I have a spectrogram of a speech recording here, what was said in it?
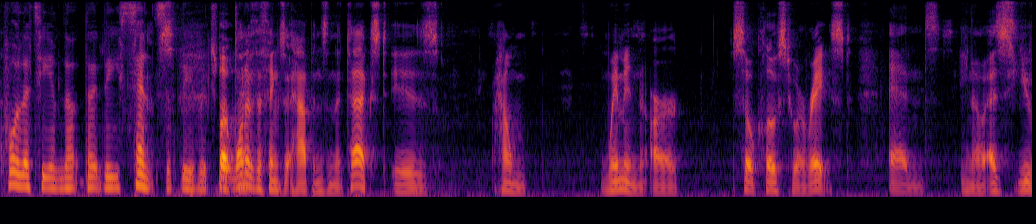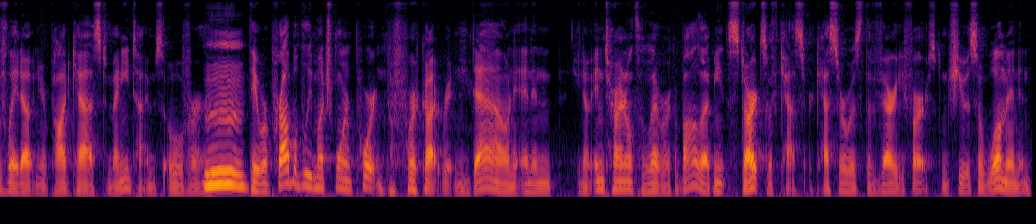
quality and the, the, the sense of the original. But one of the things that happens in the text is how women are so close to erased. And, you know, as you've laid out in your podcast many times over, mm. they were probably much more important before it got written down. And in, you know, internal to Leabhar Gabhála, I mean, it starts with Cessair. Cessair was the very first, and she was a woman, and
